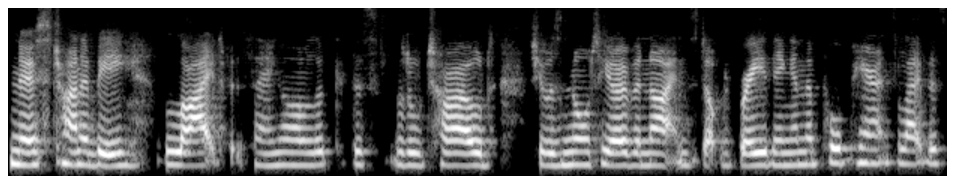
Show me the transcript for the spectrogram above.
nurse trying to be light but saying oh look this little child she was naughty overnight and stopped breathing. And the poor parents are like this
